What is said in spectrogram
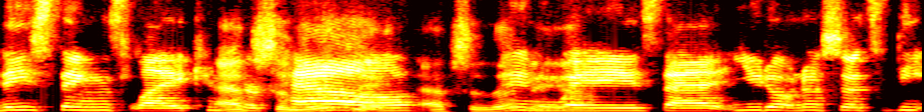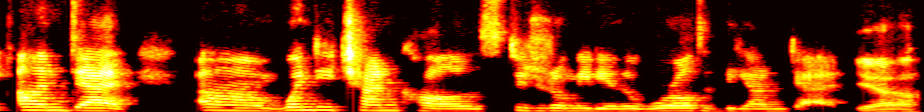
these things like can Absolutely. propel Absolutely. in yeah. ways that you don't know. So it's the undead. Um, Wendy Chun calls digital media the world of the undead, Yeah.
